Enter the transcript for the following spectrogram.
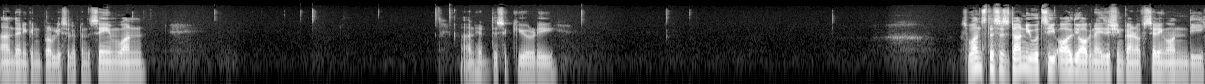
And then you can probably select on the same one. And hit the security Once this is done, you would see all the organization kind of sitting on the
